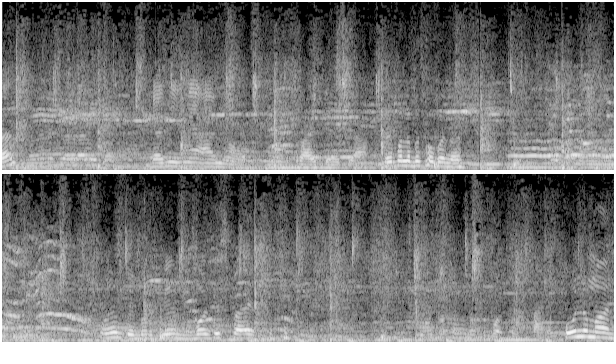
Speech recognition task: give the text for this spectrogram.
Yan? Kanina ano, yung fried black. May palabas pa ba nun? Oh, yung favorite ko yun. Voltes Sprite. Bottle pa rin. Oo naman.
